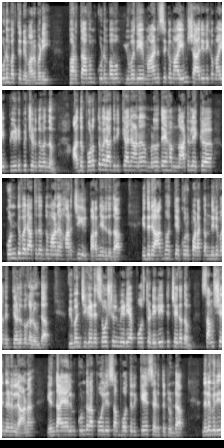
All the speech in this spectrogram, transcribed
കുടുംബത്തിന്റെ മറുപടി. ഭർത്താവും കുടുംബവും യുവതിയെ മാനസികമായും ശാരീരികമായും പീഡിപ്പിച്ചിരുന്നുവെന്നും അത് പുറത്തു വരാതിരിക്കാനാണ് മൃതദേഹം നാട്ടിലേക്ക് കൊണ്ടുവരാത്തതെന്നുമാണ് ഹർജിയിൽ പറഞ്ഞിരുന്നത്. ഇതിന് ആത്മഹത്യക്കുറിപ്പടക്കം നിരവധി തെളിവുകളുണ്ട്. വിഭജികയുടെ സോഷ്യൽ മീഡിയ പോസ്റ്റ് ഡിലീറ്റ് ചെയ്തതും സംശയനിഴലിലാണ്. എന്തായാലും കുണ്ടറ പോലീസ് സംഭവത്തിൽ കേസെടുത്തിട്ടുണ്ട്. നിലവിൽ ഈ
